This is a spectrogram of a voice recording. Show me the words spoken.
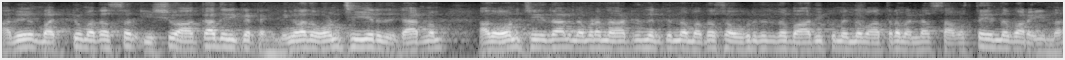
അത് മറ്റു മതസ്ഥർ ഇഷ്യൂ ആക്കാതിരിക്കട്ടെ. അത് ഓൺ ചെയ്യരുത്. കാരണം അത് ഓൺ ചെയ്താൽ നമ്മുടെ നാട്ടിൽ നിൽക്കുന്ന മതസൗഹൃദത്തെ ബാധിക്കുമെന്ന് മാത്രമല്ല സമസ്ത എന്ന് പറയുന്ന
